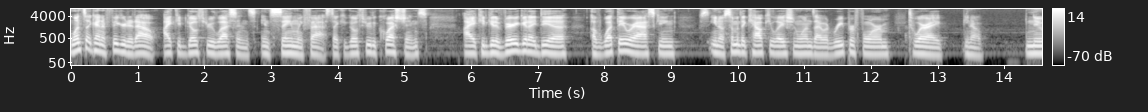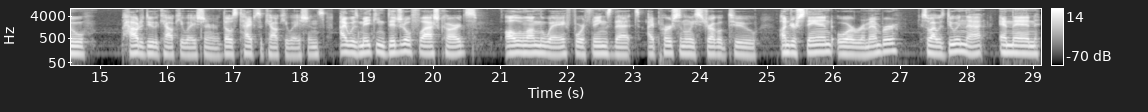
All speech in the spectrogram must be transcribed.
once I kind of figured it out, I could go through lessons insanely fast. I could go through the questions. I could get a very good idea of what they were asking. You know, some of the calculation ones I would reperform to where I, you know, knew how to do the calculation or those types of calculations. I was making digital flashcards all along the way for things that I personally struggled to understand or remember. So I was doing that. And then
